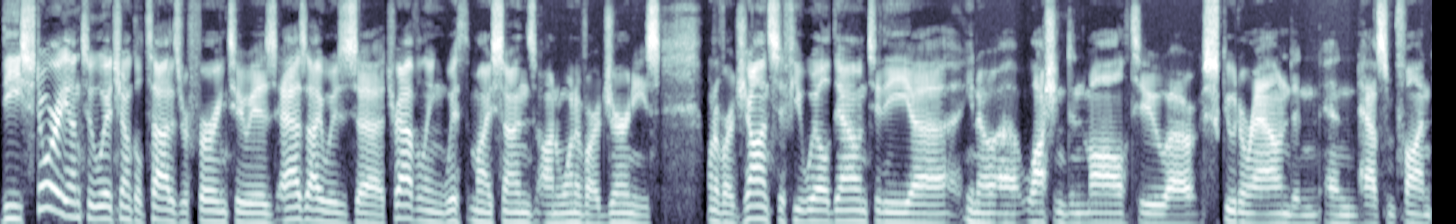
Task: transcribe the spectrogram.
the story unto which Uncle Todd is referring to is as I was uh, traveling with my sons on one of our journeys, one of our jaunts, if you will, down to the uh, you know uh, Washington Mall to uh, scoot around and and have some fun.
